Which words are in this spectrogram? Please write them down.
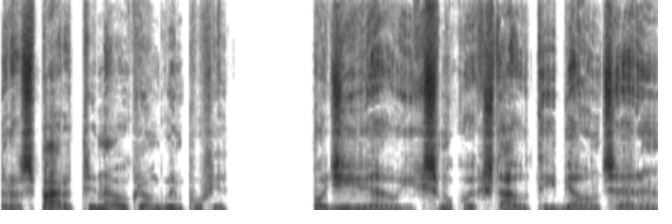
rozparty na okrągłym pufie, podziwiał ich smukłe kształty i białą cerę,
